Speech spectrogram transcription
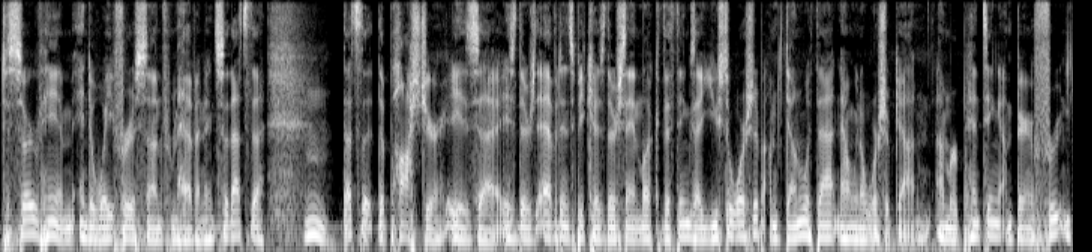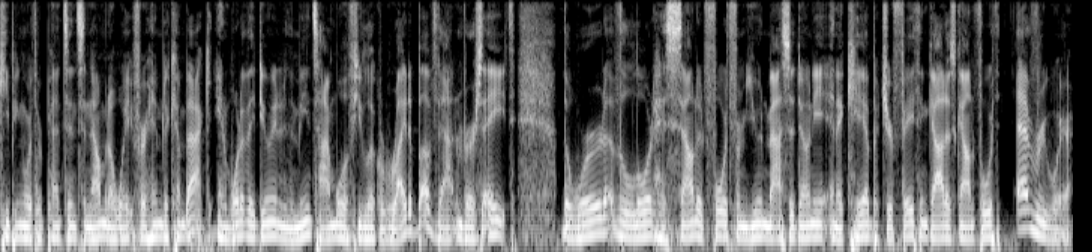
to serve him and to wait for his son from heaven. And so that's the that's the, the posture is uh, is there's evidence because they're saying, Look, the things I used to worship, I'm done with that. Now I'm going to worship God. I'm repenting, I'm bearing fruit in keeping with repentance, and now I'm going to wait for him to come back. And what are they doing in the meantime? Well, if you look right above that in verse eight, the word of the Lord has sounded forth from you in Macedonia and Achaia, but your faith in God has gone forth everywhere,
